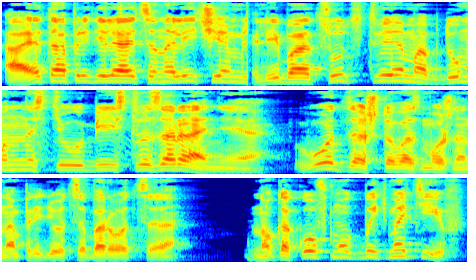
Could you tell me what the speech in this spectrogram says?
а это определяется наличием либо отсутствием обдуманности убийства заранее. Вот за что, возможно, нам придется бороться. Но каков мог быть мотив?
